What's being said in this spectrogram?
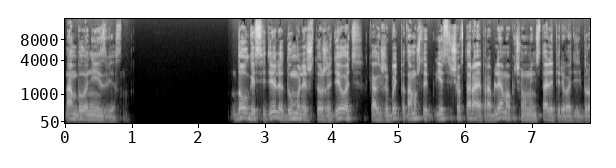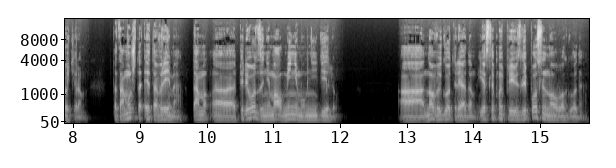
нам было неизвестно. Долго сидели, думали, что же делать, как же быть, потому что есть еще вторая проблема, почему мы не стали переводить брокером. Потому что это время. Там а, перевод занимал минимум неделю а Новый год рядом. Если бы мы привезли после Нового года,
